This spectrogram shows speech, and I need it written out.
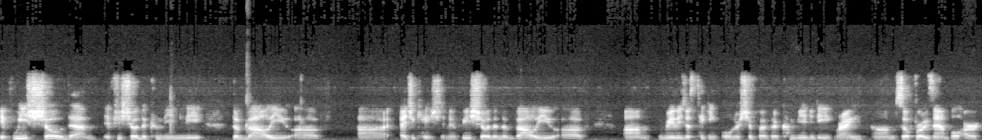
if we show them, if you show the community the value of uh, education, if we show them the value of um, really just taking ownership of their community, right? Um, so, for example, our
